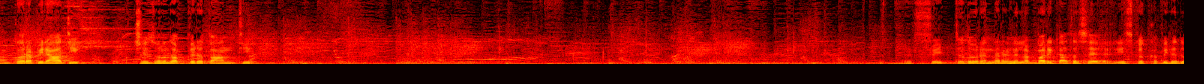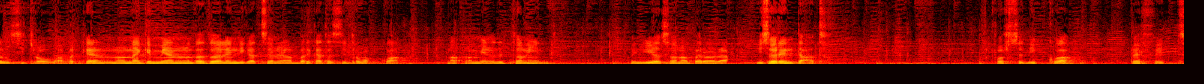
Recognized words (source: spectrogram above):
ancora pirati. Ce ne sono davvero tanti. Perfetto, dovrei andare nella barricata se riesco a capire dove si trova, perché non è che mi hanno dato le indicazioni la barricata si trova qua. No, non mi hanno detto niente. Quindi io sono per ora disorientato. Forse di qua. Perfetto.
